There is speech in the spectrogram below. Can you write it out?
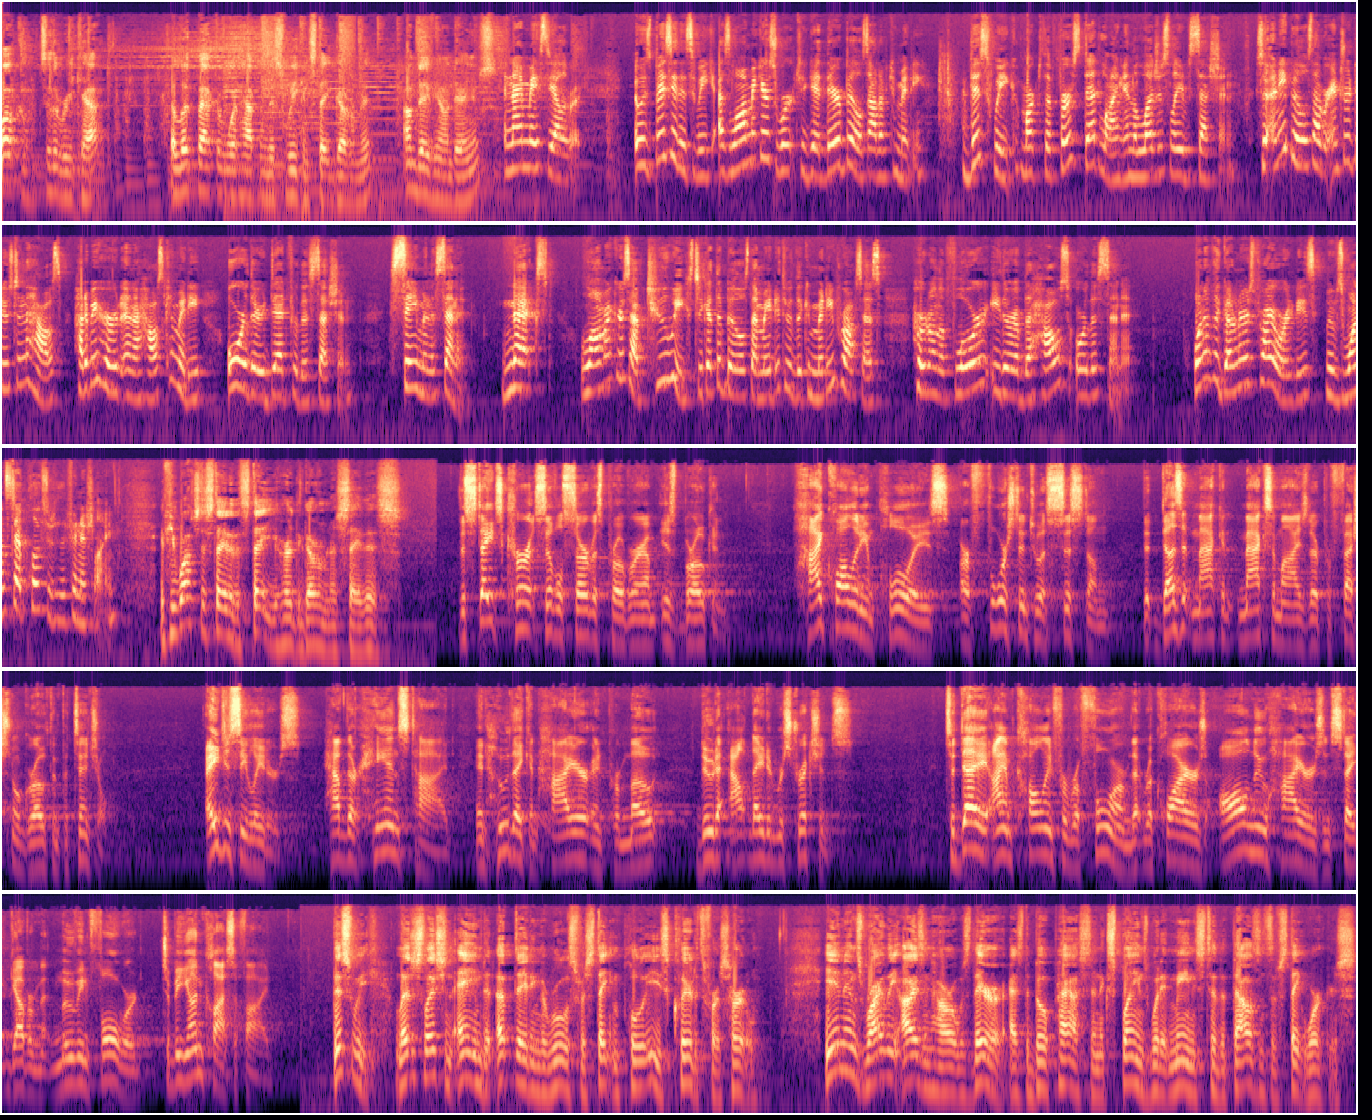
Welcome to the recap. A look back at what happened this week in state government. I'm Davion Daniels. And I'm Macy Ellerick. It was busy this week as lawmakers worked to get their bills out of committee. This week marked the first deadline in the legislative session, so any bills that were introduced in the House had to be heard in a House committee or they're dead for this session. Same in the Senate. Next, lawmakers have two weeks to get the bills that made it through the committee process heard on the floor either of the House or the Senate. One of the governor's priorities moves one step closer to the finish line. If you watched the State of the State, you heard the governor say this. The state's current civil service program is broken high quality employees are forced into a system that doesn't mac- maximize their professional growth and potential. Agency leaders have their hands tied in who they can hire and promote due to outdated restrictions. Today, I am calling for reform that requires all new hires in state government moving forward to be unclassified. This week, legislation aimed at updating the rules for state employees cleared its first hurdle. ENN's Riley Eisenhower was there as the bill passed and explains what it means to the thousands of state workers.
